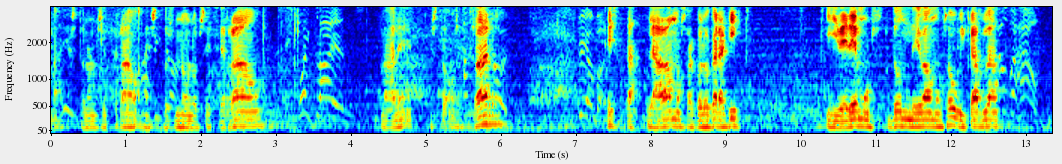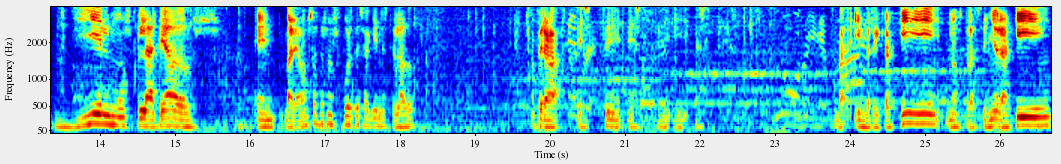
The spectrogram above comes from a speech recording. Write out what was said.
Vale, esto no los he cerrado. A estos no los he cerrado. Vale, esto lo vamos a fijar. Esta la vamos a colocar aquí. Y veremos dónde vamos a ubicarla. Yelmos plateados. en... Vale, vamos a hacernos fuertes aquí en este lado. Espera, este, este y este. Vale, Imric aquí, Nuestra Señora aquí.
